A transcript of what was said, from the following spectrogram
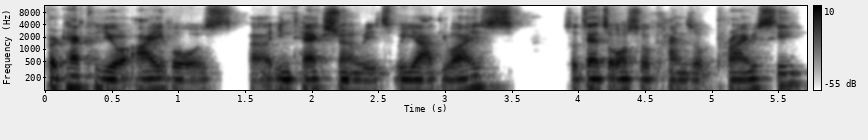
protect your eyeballs uh, interaction with VR device. So that's also kinds of privacy.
